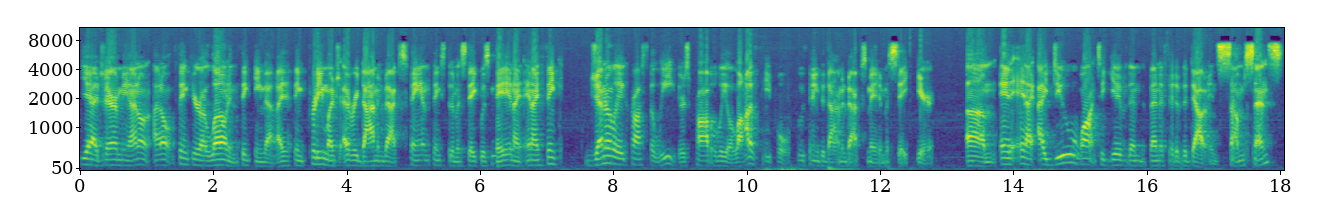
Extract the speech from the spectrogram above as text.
Yeah, Jeremy, I don't I don't think you're alone in thinking that. I think pretty much every Diamondbacks fan thinks that a mistake was made, and I and I think generally across the league, there's probably a lot of people who think the Diamondbacks made a mistake here. Um, and and I, I, do want to give them the benefit of the doubt in some sense.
